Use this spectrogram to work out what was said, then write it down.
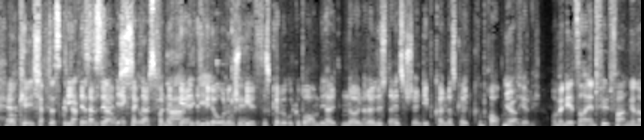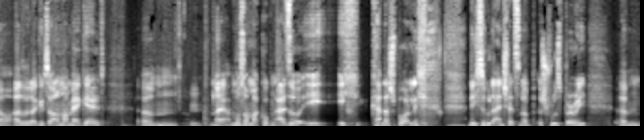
Okay, ich habe das die, gedacht, das dass haben es sie da halt ums- extra gesagt, von dem Geld des. Wiederholungsspiels, das können wir gut gebrauchen, um halt einen neuen Analysten einzustellen. Die können das Geld gebrauchen, Ja. sicherlich. Und wenn die jetzt nach Enfield fahren, genau. Also da gibt's auch noch mal mehr Geld. Ähm, Naja, muss man mal gucken. Also ich, ich kann das sportlich nicht so gut einschätzen, ob Shrewsbury ähm,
